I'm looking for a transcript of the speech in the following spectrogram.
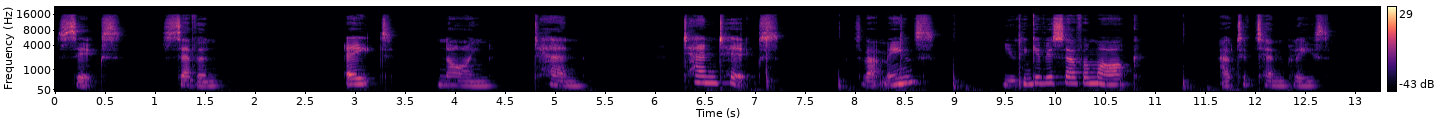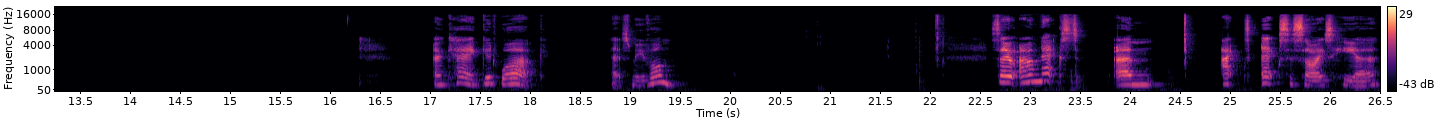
six, seven, eight, nine, ten. Ten ticks. So that means you can give yourself a mark out of 10, please. Okay, good work. Let's move on. So our next um, exercise here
